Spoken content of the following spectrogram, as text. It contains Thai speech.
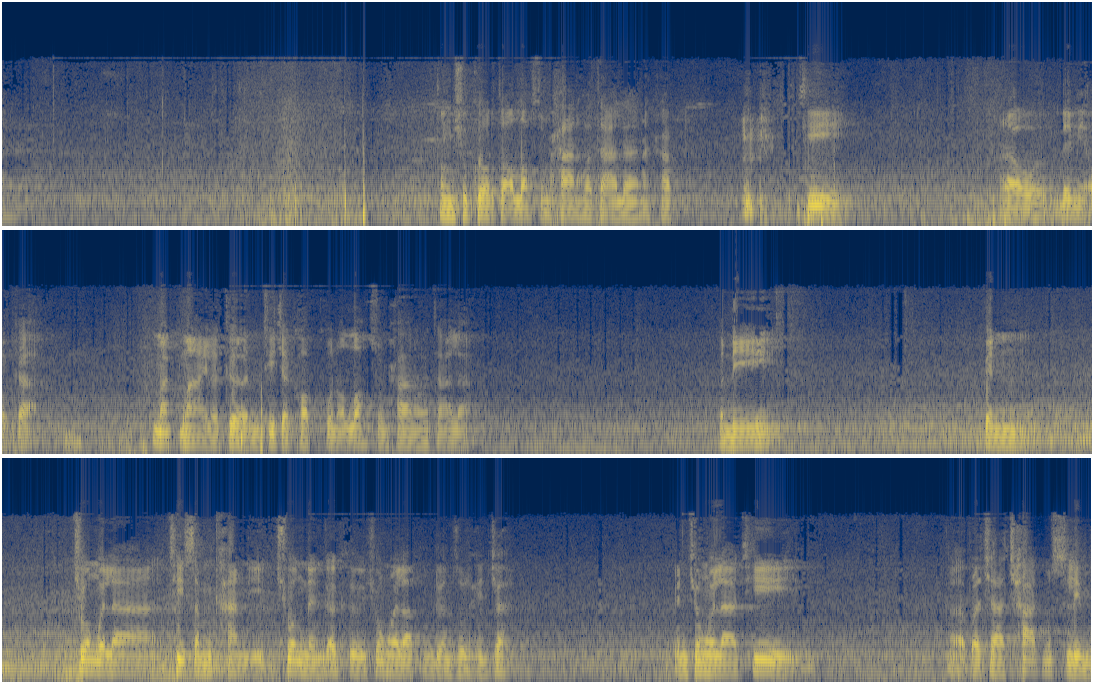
ต้องชุกรต่อ Allah سبحانه และ تعالى นะครับ ที่เราได้มีโอกาสมากมายเหลือเกิน ที่จะขอบคุณ Allah سبحانه และ تعالى วันนี้ เป็น ช่วงเวลาที่สำคัญอีกช่วงหนึ่งก็คือช่วงเวลาของเดือนสุลฮิจจ์เป็นช่วงเวลาที่ประชาชาติมุสลิม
